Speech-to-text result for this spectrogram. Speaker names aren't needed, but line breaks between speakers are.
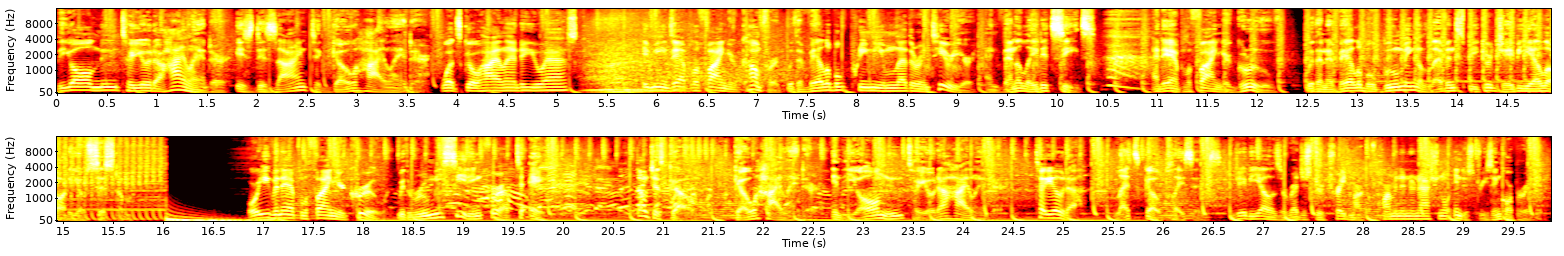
The all new Toyota Highlander is designed to go Highlander. What's go Highlander, you ask? It means amplifying your comfort with available premium leather interior and ventilated seats, and amplifying your groove with an available booming 11 speaker JBL audio system. Or even amplifying your crew with roomy seating for up to eight. Don't just go, go Highlander in the all new Toyota Highlander. Toyota, let's go places. JBL is a registered trademark of Harman International Industries, Incorporated.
